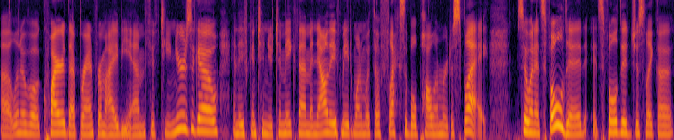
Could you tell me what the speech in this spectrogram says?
Uh, Lenovo acquired that brand from IBM 15 years ago and they've continued to make them and now they've made one with a flexible polymer display. So when it's folded, it's folded just like a,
